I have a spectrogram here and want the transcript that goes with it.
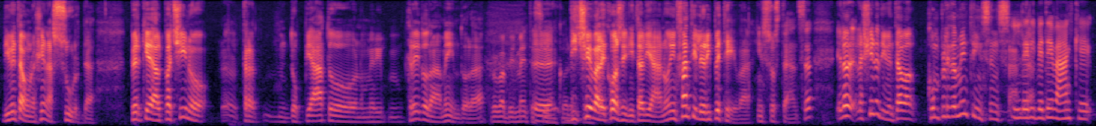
diventava una scena assurda. Perché Al Pacino, eh, tra- doppiato, non mi credo da Amendola, Probabilmente sì, eh, diceva le cose in italiano e infatti le ripeteva in sostanza e la, la scena diventava completamente insensata. Le ripeteva anche,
